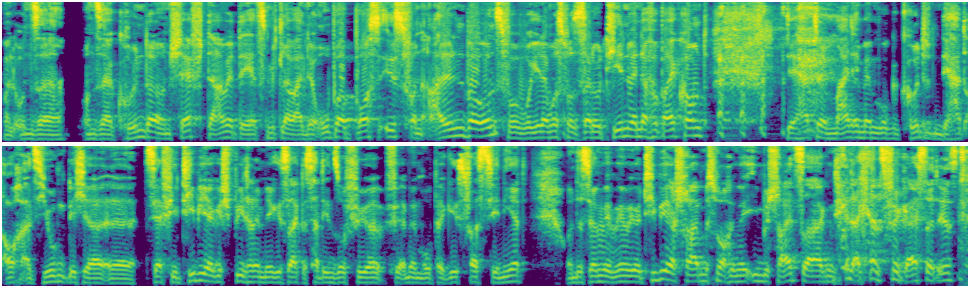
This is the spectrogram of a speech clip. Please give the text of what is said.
weil unser, unser Gründer und Chef David, der jetzt mittlerweile der Oberboss ist von allen bei uns, wo, wo jeder muss man salutieren, wenn der vorbeikommt, der hatte mein MMO gegründet und der hat auch als Jugendlicher äh, sehr viel Tibia gespielt, hat er mir gesagt, das hat ihn so für, für MMOPGs fasziniert. Und das, wenn wir, wenn wir über Tibia schreiben, müssen wir auch immer ihm Bescheid sagen, der da ganz begeistert ist.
